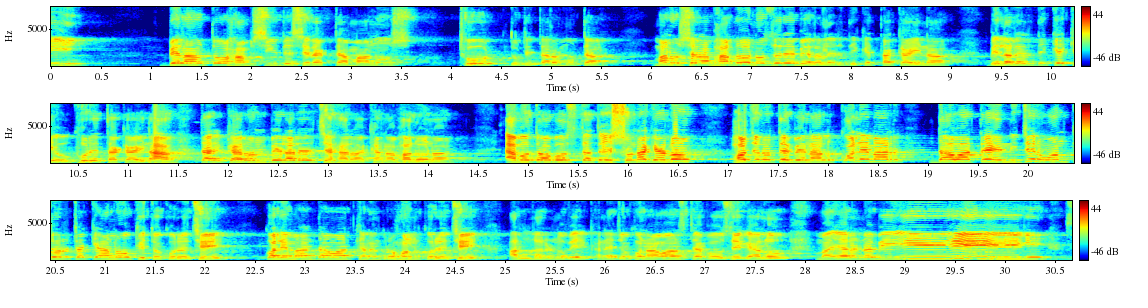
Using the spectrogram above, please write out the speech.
বেলাল তো হামসি দেশের একটা মানুষ, ঠোঁট দুটি তার মোটা। মানুষেরা ভালো নজরে বেলালের দিকে তাকায় না, বেলালের দিকে কেউ ঘুরে তাকায় না। তার কারণ বেলালের চেহারা খানা ভালো না। এমত অবস্থাতে শোনা গেল হজরতে বেলাল কলেমার দাওয়াতে নিজের অন্তরটাকে আলোকিত করেছে। কলেমার দাওয়াত কেন গ্রহণ করেছে? আল্লাহর নবীর কানে যখন আওয়াজটা পৌঁছে গেল, মায়ার নবী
